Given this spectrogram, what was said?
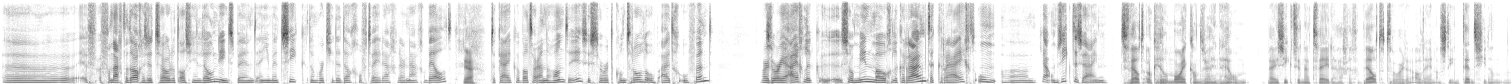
eh, vandaag de dag is het zo dat als je in loondienst bent en je bent ziek, dan word je de dag of twee dagen daarna gebeld. Ja. Om te kijken wat er aan de hand is. Dus er wordt controle op uitgeoefend. Waardoor je eigenlijk eh, zo min mogelijk ruimte krijgt om, ehm, ja, om ziek te zijn. Terwijl het ook heel mooi kan zijn hè, om bij ziekte na twee dagen gebeld te worden. Alleen als de intentie dan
